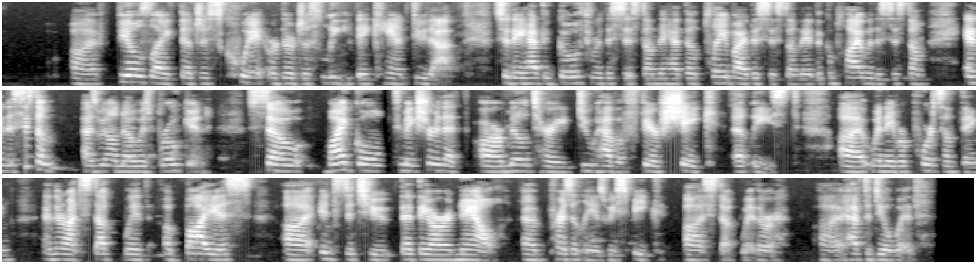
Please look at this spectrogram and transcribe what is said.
uh, feels like they'll just quit or they'll just leave. They can't do that. So they have to go through the system. They have to play by the system. They have to comply with the system. And the system, as we all know, is broken. So my goal to make sure that our military do have a fair shake, at least, uh, when they report something, and they're not stuck with a bias uh, institute that they are now, uh, presently as we speak, uh, stuck with or uh, have to deal with.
